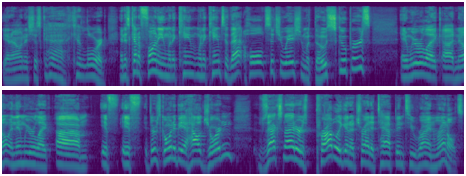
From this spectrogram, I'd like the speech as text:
you know, and it's just, God, good lord. And it's kind of funny when it came when it came to that whole situation with those scoopers, and we were like, uh, no, and then we were like, um, if if there's going to be a Hal Jordan, Zack Snyder is probably going to try to tap into Ryan Reynolds.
